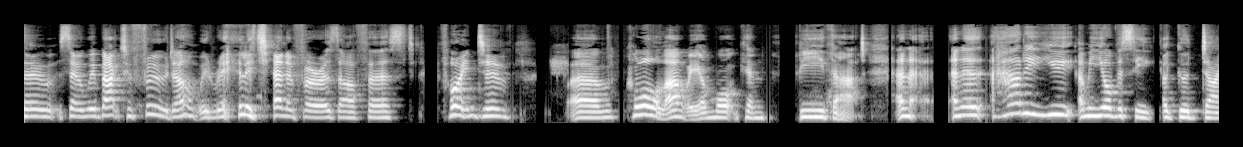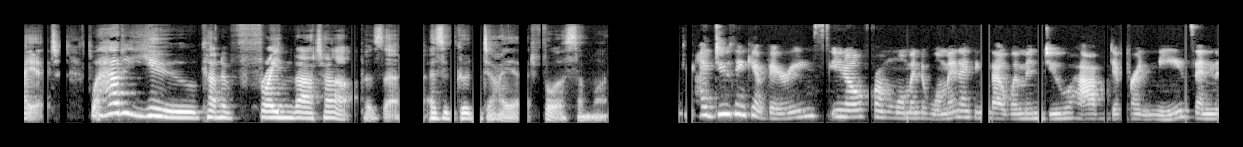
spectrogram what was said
so, so we're back to food, aren't we? Really, Jennifer, as our first point of um, call, aren't we? And what can be that? And and uh, how do you? I mean, you're obviously a good diet. Well, how do you kind of frame that up as a as a good diet for someone? I do think it varies, you know, from woman to woman. I think that women do have different needs and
